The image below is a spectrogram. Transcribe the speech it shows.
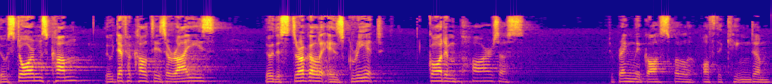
though storms come, Though difficulties arise, though the struggle is great, God empowers us to bring the gospel of the kingdom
